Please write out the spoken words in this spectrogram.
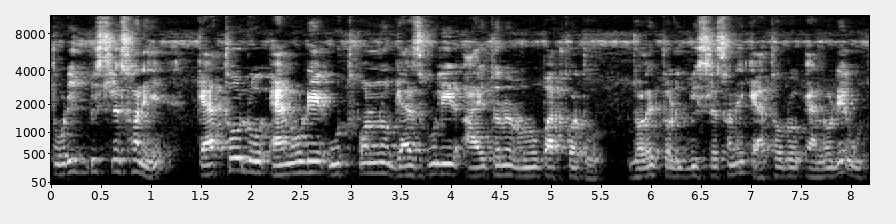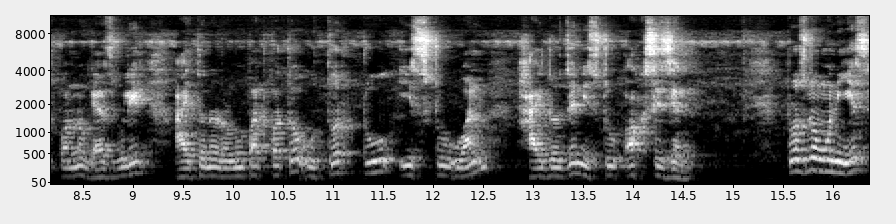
তড়িৎ বিশ্লেষণে ক্যাথোড ও অ্যানোডে উৎপন্ন গ্যাসগুলির আয়তনের অনুপাত কত? জলের তড়িৎ বিশ্লেষণে ক্যাথোড ও অ্যানোডে উৎপন্ন গ্যাসগুলির আয়তনের অনুপাত কত? উত্তর two is two one hydrogen is two oxygen প্রশ্ন উনিশ,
